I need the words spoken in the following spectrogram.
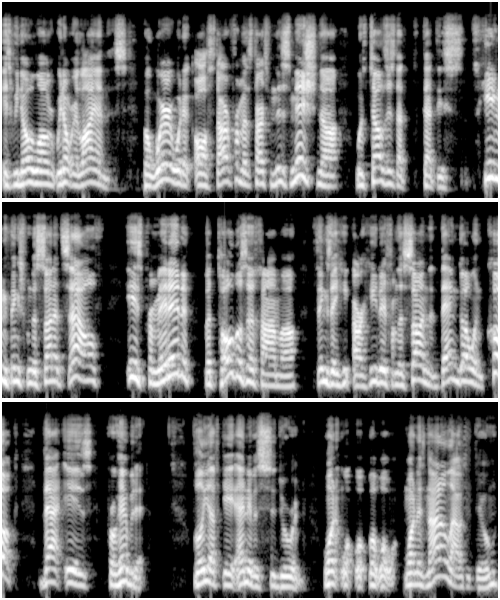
is we no longer we don't rely on this. But where would it all start from? It starts from this Mishnah, which tells us that that these heating things from the sun itself is permitted, but told todos zachama, things that he, are heated from the sun that then go and cook, that is prohibited. One, what, what, what one is not allowed to do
